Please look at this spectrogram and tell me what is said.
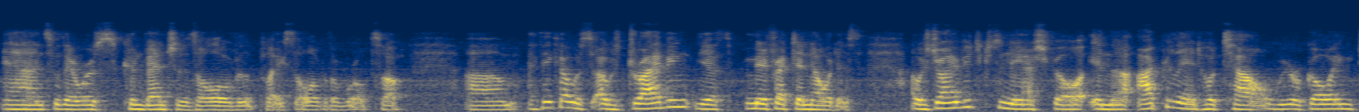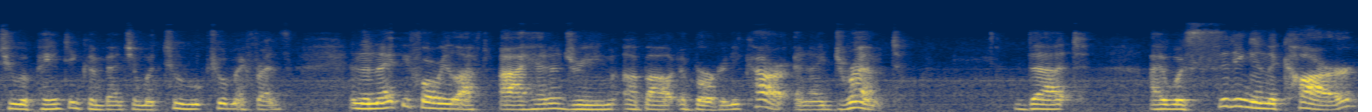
and so there was conventions all over the place, all over the world. So um, I think I was I was driving. Yes, matter of fact, I know it is. I was driving to Nashville in the Opryland Hotel. We were going to a painting convention with two two of my friends, and the night before we left, I had a dream about a burgundy car, and I dreamt that I was sitting in the car.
